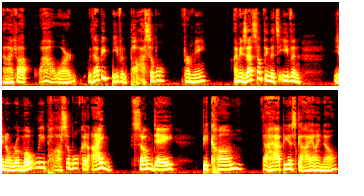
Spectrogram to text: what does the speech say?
And I thought, wow, Lord, would that be even possible for me? I mean, is that something that's even, you know, remotely possible? Could I someday become the happiest guy I know?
